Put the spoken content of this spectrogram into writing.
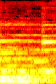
Música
